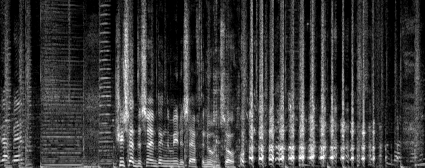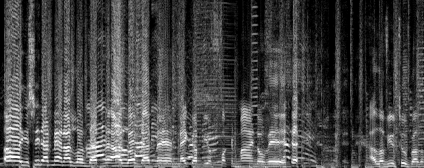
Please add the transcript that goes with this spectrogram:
that, man? She said the same thing to me this afternoon, so. Oh, you see that man? I love that I man. I love that that man. man. Make up your fucking mind over here. I love you too, brother.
